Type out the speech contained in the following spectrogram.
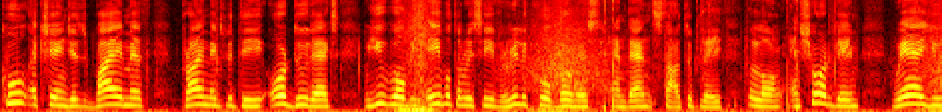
cool exchanges, Bybit, Prime XBT or DueDEX, you will be able to receive a really cool bonus and then start to play the long and short game where you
